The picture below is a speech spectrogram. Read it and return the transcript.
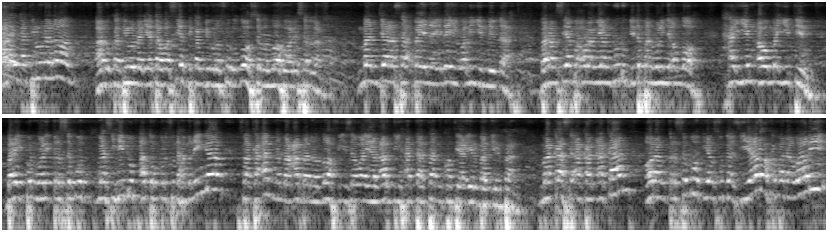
Anu katiluna non? Anu katiluna nyata wasiat di kanjeng Rasulullah sallallahu alaihi wasallam. Man jalasa baina yadayhi waliyyin lillah. Barang siapa orang yang duduk di depan walinya Allah, hayyin aw mayyitin, baik pun wali tersebut masih hidup ataupun sudah meninggal, faka'annama abadallah fi zawayal ardi hatta tanqati'a irban irban maka seakan-akan orang tersebut yang suka ziarah kepada wali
